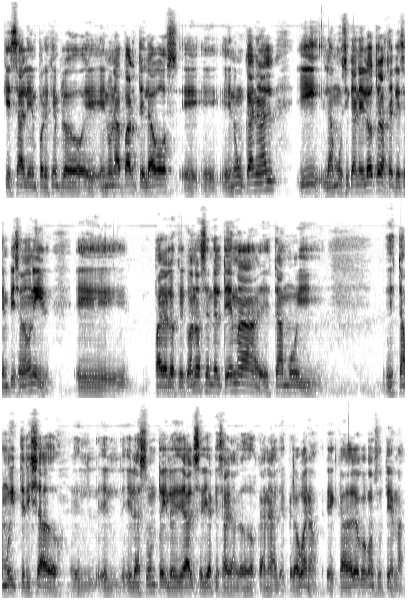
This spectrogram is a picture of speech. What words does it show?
que salen, por ejemplo, en una parte la voz en un canal y la música en el otro hasta que se empiezan a unir para los que conocen del tema está muy está muy trillado el, el, asunto y lo ideal sería que salgan los dos canales, pero bueno, eh, cada loco con su tema.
